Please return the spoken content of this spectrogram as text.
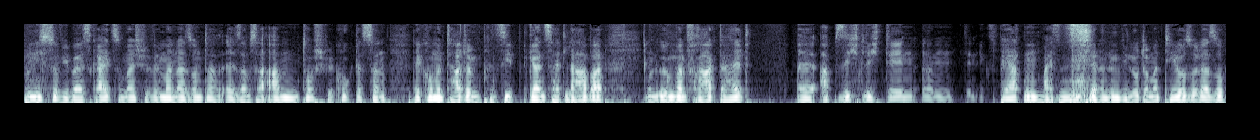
Und nicht so wie bei Sky zum Beispiel, wenn man da Sonntag, äh, Samstagabend ein Topspiel guckt, dass dann der Kommentator im Prinzip die ganze Zeit labert. Und irgendwann fragt er halt äh, absichtlich den, ähm, den Experten, meistens ist es ja dann irgendwie Lothar Matthäus oder so,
